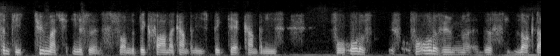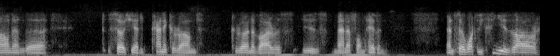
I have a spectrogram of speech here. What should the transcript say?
simply too much influence from the big pharma companies, big tech companies, for all of for all of whom this lockdown and the associated panic around coronavirus is manna from heaven. And so what we see is our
